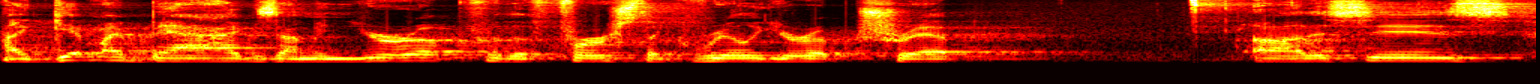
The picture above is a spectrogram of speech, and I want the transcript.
I get my bags. I'm in Europe for the first like real Europe trip. Uh, this is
